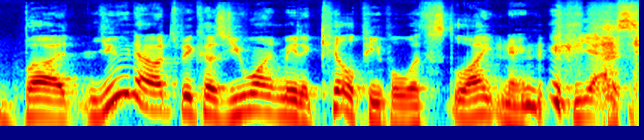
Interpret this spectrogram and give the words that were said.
but you know it's because you want me to kill people with lightning. Yes.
